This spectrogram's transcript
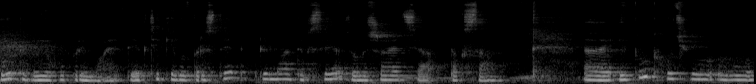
доти ви його приймаєте. Як тільки ви перестаєте приймати, все залишається так само. Е, І тут хочу е,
